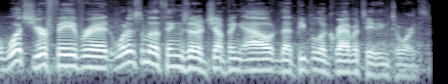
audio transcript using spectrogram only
What's your favorite? What are some of the things that are jumping out that people are gravitating towards?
